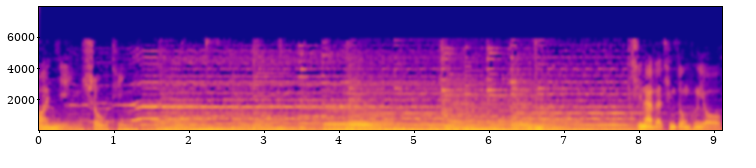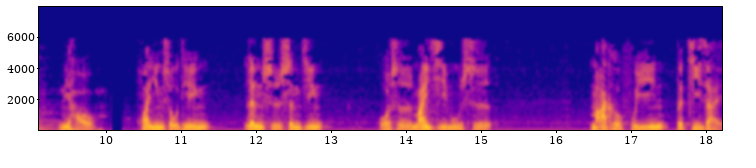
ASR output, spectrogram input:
欢迎收听。亲爱的听众朋友，你好，欢迎收听认识圣经。我是麦基牧师。马可福音的记载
